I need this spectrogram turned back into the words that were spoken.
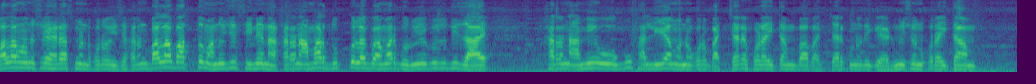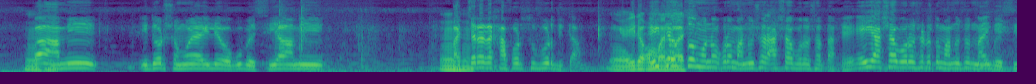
বালা মানুষের হ্যারাসমেন্ট করা হয়েছে কারণ বালা বাদ তো মানুষে চিনে না। কারণ আমার দুঃখ লাগবে আমার গরু এগু যদি যায় কারণ আমি ওগু ফালিয়া মনে করো বাচ্চারে পড়াইতাম বা বাচ্চার কোনো দিকে অ্যাডমিশন করাইতাম বা আমি ঈদের সময় আইলে ওগু বেচিয়া আমি। বাচ্চারা কাপড় চুপড় দিতাম। এইটাও তো মনে করো মানুষের আশা ভরসা থাকে। এই আশা ভরসাটা তো মানুষের নাই বেশি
